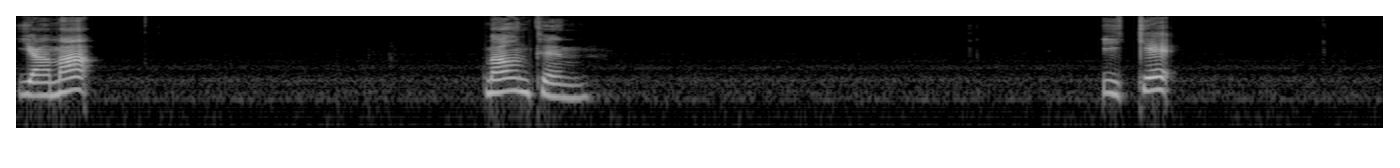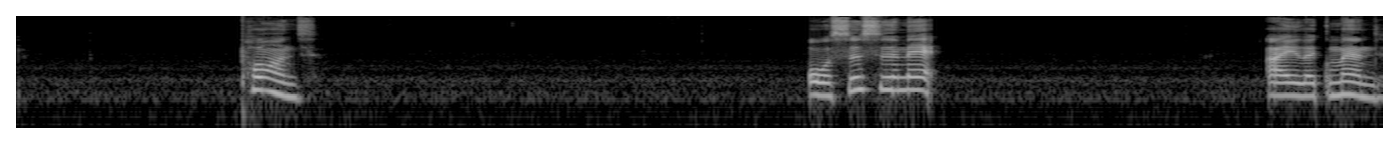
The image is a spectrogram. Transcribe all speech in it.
山 mountain 池 ponds おすすめ I recommend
